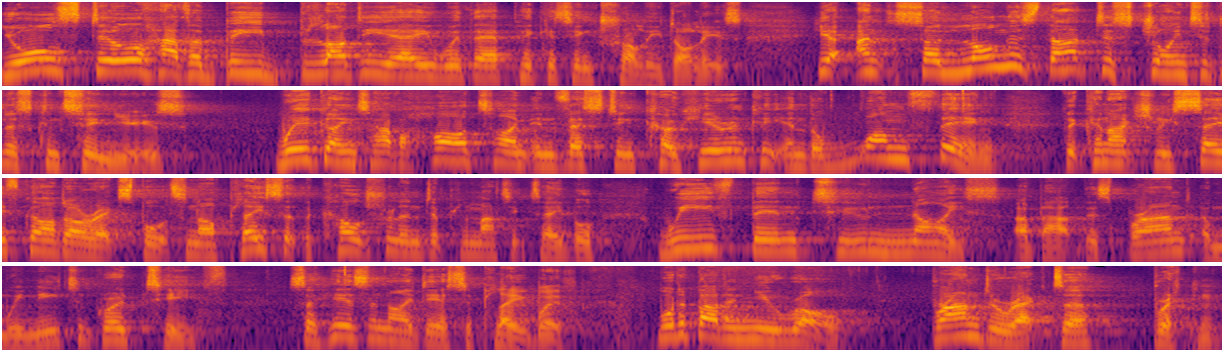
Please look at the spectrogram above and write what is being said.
You'll still have a B bloody A with their picketing trolley dollies. Yeah, and so long as that disjointedness continues, we're going to have a hard time investing coherently in the one thing that can actually safeguard our exports and our place at the cultural and diplomatic table. We've been too nice about this brand and we need to grow teeth. So here's an idea to play with. What about a new role? Brand Director, Britain.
